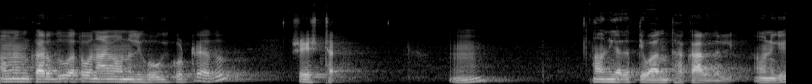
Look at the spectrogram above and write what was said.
ಅವನನ್ನು ಕರೆದು ಅಥವಾ ನಾವೇ ಅವನಲ್ಲಿ ಹೋಗಿ ಕೊಟ್ಟರೆ ಅದು ಶ್ರೇಷ್ಠ. ಅವನಿಗೆ ಅಗತ್ಯವಾದಂತಹ ಕಾಲದಲ್ಲಿ ಅವನಿಗೆ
